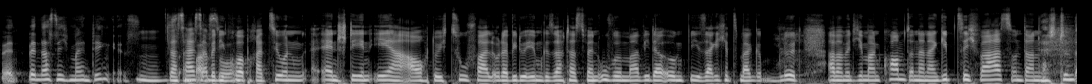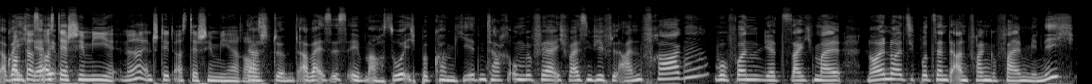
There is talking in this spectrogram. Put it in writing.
wenn, wenn das nicht mein Ding ist. Mhm. Das ist heißt aber, die so. Kooperationen entstehen eher auch durch Zufall oder wie du eben gesagt hast, wenn Uwe mal wieder irgendwie, sage ich jetzt mal blöd, aber mit jemand kommt und dann ergibt sich was und dann Das stimmt, aber kommt ich das aus der Chemie, ne? entsteht aus der Chemie heraus. Das stimmt, aber es ist eben auch so, ich bekomme jeden Tag ungefähr, ich weiß nicht wie viele Anfragen, wovon jetzt, sage ich mal, 99 Prozent der Anfragen gefallen mir nicht.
